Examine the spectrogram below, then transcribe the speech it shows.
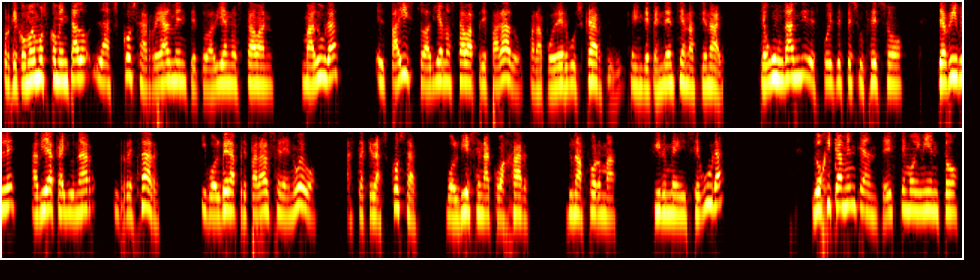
porque como hemos comentado, las cosas realmente todavía no estaban maduras, el país todavía no estaba preparado para poder buscar la independencia nacional. Según Gandhi, después de este suceso terrible, había que ayunar, rezar y volver a prepararse de nuevo hasta que las cosas volviesen a cuajar de una forma firme y segura. Lógicamente, ante este movimiento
